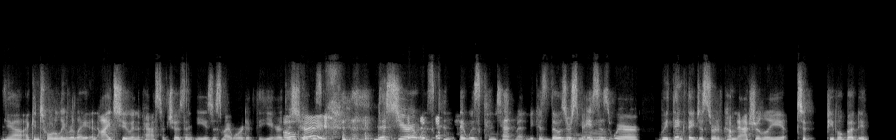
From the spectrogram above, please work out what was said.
Yeah, I can totally relate. And I too, in the past, have chosen ease as my word of the year. This okay. Year was, this year it was con- it was contentment because those are spaces mm. where we think they just sort of come naturally to people, but it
